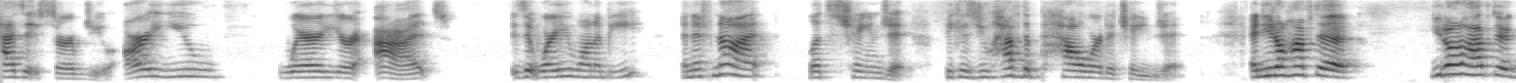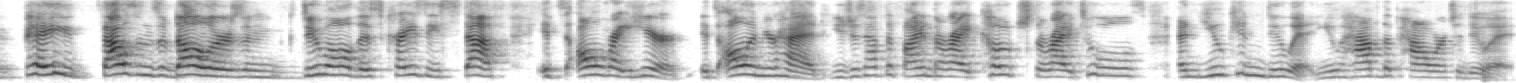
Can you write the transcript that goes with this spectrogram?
has it served you? Are you where you're at? Is it where you want to be? And if not, let's change it because you have the power to change it. And you don't have to you don't have to pay thousands of dollars and do all this crazy stuff. It's all right here. It's all in your head. You just have to find the right coach, the right tools, and you can do it. You have the power to do it.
